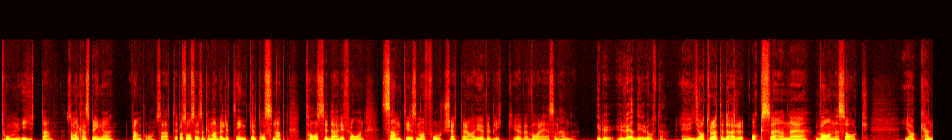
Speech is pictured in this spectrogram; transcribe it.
tom yta som man kan springa fram på. Så att på så sätt så kan man väldigt enkelt och snabbt ta sig därifrån samtidigt som man fortsätter ha överblick över vad det är som händer. Är du, hur rädd är du ofta? Eh, jag tror att det där också är en eh, vanesak. Jag kan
